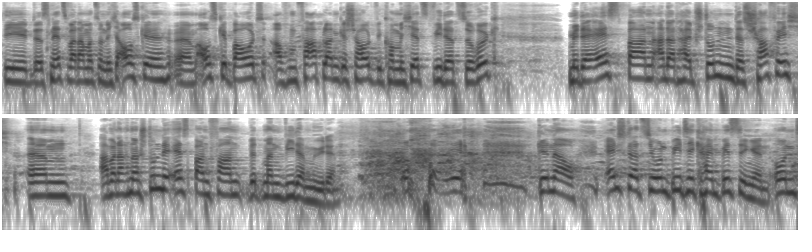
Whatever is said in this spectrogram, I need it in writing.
die, das Netz war damals noch nicht ausge, äh, ausgebaut. Auf dem Fahrplan geschaut, wie komme ich jetzt wieder zurück? Mit der S-Bahn anderthalb Stunden, das schaffe ich. Ähm, aber nach einer Stunde S-Bahn fahren wird man wieder müde. ja, genau. Endstation Bietigheim-Bissingen. Und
